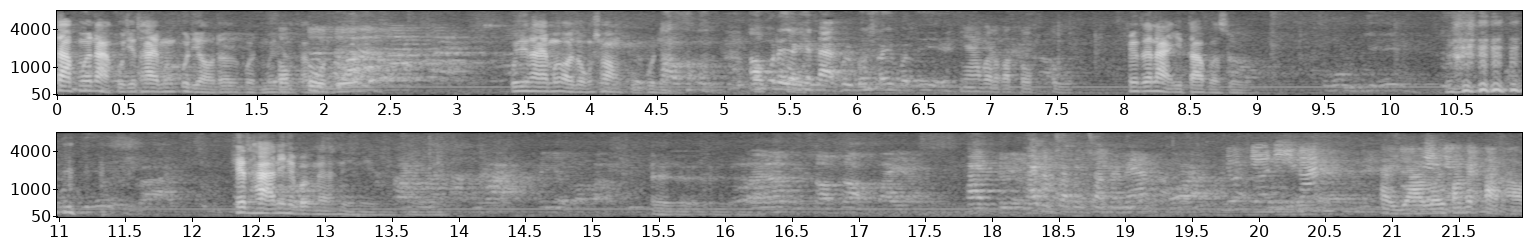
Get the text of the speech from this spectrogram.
ตาเมื่อหนากูจะทายมึงกูเดียวเด้อเบิดมือตบตูดด้วยกูจะทายมึงเอาลงช่องกูกูเดียวเอาผู้ใดอยากเห็นหน้าคุยบนไฟบนนี้ย่างไปแล้วก็ตบตูดเพื่อนจะหนาอีตาประสูเฮ็ดท่านี่เห็นเบิ่งนะนี่นี่นี่เออเออเออเออให้ให้เป็นชาเป็นชาไหมแม่หยุดเดี๋ยวนี้นะไข่ยาวเลยต้องไปตัดเอา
